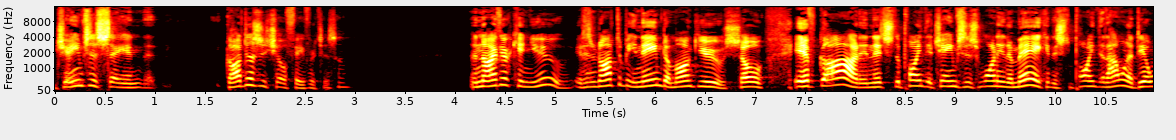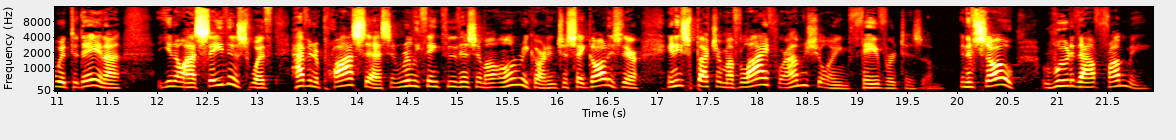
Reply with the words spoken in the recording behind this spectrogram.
James is saying that God doesn't show favoritism and neither can you. It is not to be named among you. So, if God, and it's the point that James is wanting to make, and it's the point that I want to deal with today, and I, you know, I say this with having to process and really think through this in my own regard, and just say, God, is there any spectrum of life where I'm showing favoritism? And if so, root it out from me.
